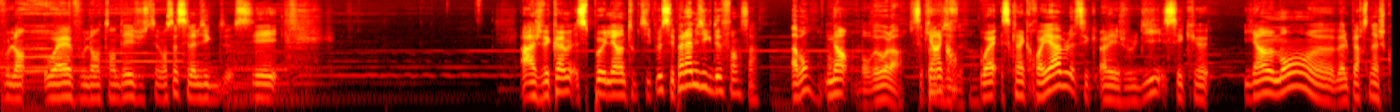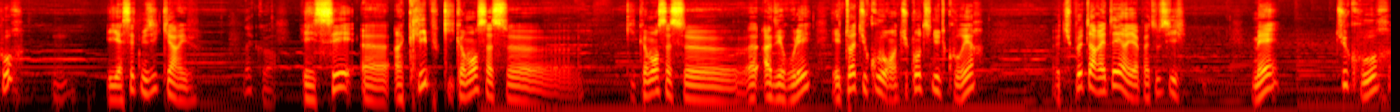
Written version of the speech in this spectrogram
vous ouais, vous l'entendez justement. Ça, c'est la musique de. C'est. Ah, je vais quand même spoiler un tout petit peu. C'est pas la musique de fin, ça. Ah bon? Non. Bon, ben voilà. Ce C'est pas incro- musique de fin. ouais, ce qui est incroyable, c'est que, allez, je vous le dis, c'est que il y a un moment, euh, bah, le personnage court Mhm. et il y a cette musique qui arrive. D'accord. Et c'est euh, un clip qui commence à se, qui commence à se, à, à dérouler. Et toi, tu cours, hein, tu continues de courir. Euh, tu peux t'arrêter, il n'y a pas de souci. Mais tu cours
